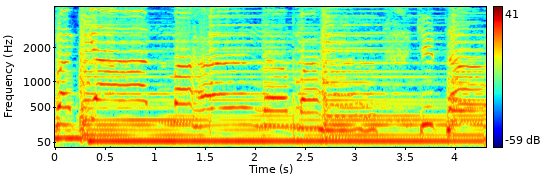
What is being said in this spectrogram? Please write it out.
Sapagkat mahal na mahal kita.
